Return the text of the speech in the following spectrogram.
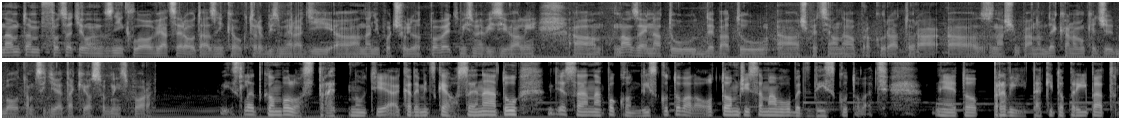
Nám tam v podstate len vzniklo viacero otáznikov, ktoré by sme radi na ne počuli odpoveď. My sme vyzývali naozaj na tú debatu špeciálneho prokurátora s našim pánom dekanom, keďže bol tam cítiť aj taký osobný spor. Výsledkom bolo stretnutie Akademického senátu, kde sa napokon diskutovalo o tom, či sa má vôbec diskutovať. Nie je to prvý takýto prípad.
